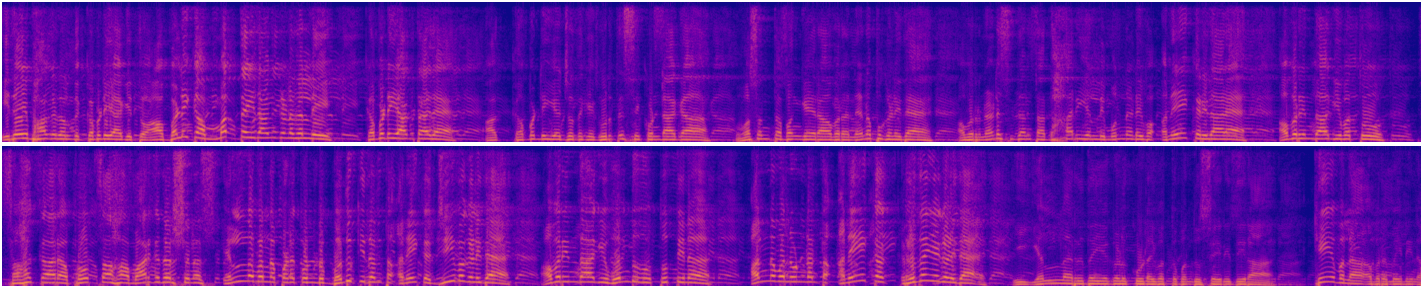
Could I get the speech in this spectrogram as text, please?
ಇದೇ ಭಾಗದೊಂದು ಕಬಡ್ಡಿ ಆಗಿತ್ತು ಆ ಬಳಿಕ ಮತ್ತೆ ಇದ ಅಂಕಣದಲ್ಲಿ ಕಬಡ್ಡಿ ಆಗ್ತಾ ಇದೆ. ಆ ಕಬಡ್ಡಿಯ ಜೊತೆಗೆ ಗುರುತಿಸಿಕೊಂಡಾಗ ವಸಂತ ಬಂಗೇರ ಅವರ ನೆನಪುಗಳಿದೆ. ಅವರು ನಡೆಸಿದಂತ ದಾರಿಯಲ್ಲಿ ಮುನ್ನಡೆಯುವ ಅನೇಕರಿದ್ದಾರೆ. ಅವರಿಂದಾಗಿ ಇವತ್ತು ಸಹಕಾರ, ಪ್ರೋತ್ಸಾಹ, ಮಾರ್ಗದರ್ಶನ ಎಲ್ಲವನ್ನ ಪಡ್ಕೊಂಡು ಬದುಕಿದಂತ ಅನೇಕ ಜೀವಗಳಿದೆ. ಅವರಿಂದಾಗಿ ಒಂದು ತುತ್ತಿನ ಅನ್ನವನ್ನುಂಡಂತ ಅನೇಕ ಹೃದಯಗಳಿದೆ. ಈ ಎಲ್ಲ ಹೃದಯಗಳು ಕೂಡ ಇವತ್ತು ಬಂದು ಸೇರಿದ್ದೀರಾ? ಕೇವಲ ಅವರ ಮೇಲಿನ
